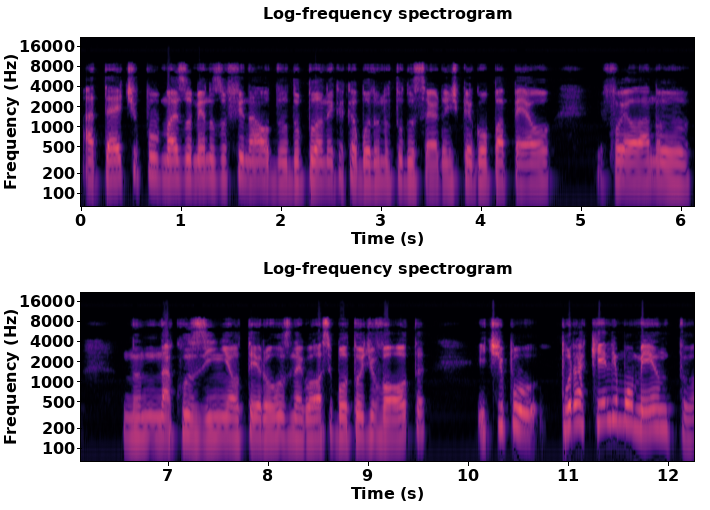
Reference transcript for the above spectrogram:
Até, tipo, mais ou menos o final do, do plano que acabou dando tudo certo. A gente pegou o papel, foi lá no, no- na cozinha, alterou os negócios, botou de volta. E, tipo, por aquele momento,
